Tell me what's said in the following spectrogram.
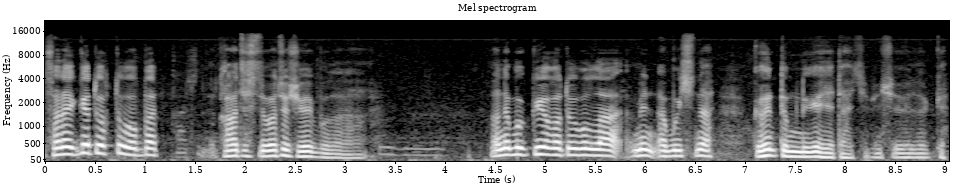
Сарайга туқты обат качеството сүйе бола. Аны бұл күйоғыты бола мен обычно күйін тымныға етачы мен сүйелерге.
